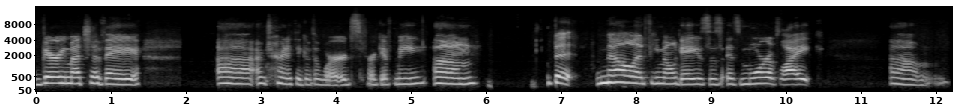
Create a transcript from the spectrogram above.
very much of a uh I'm trying to think of the words, forgive me. Um but male and female gaze is is more of like um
